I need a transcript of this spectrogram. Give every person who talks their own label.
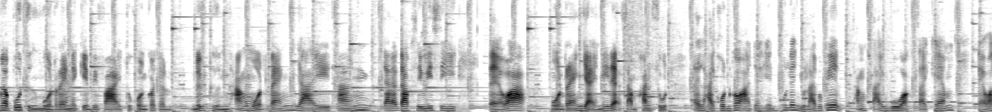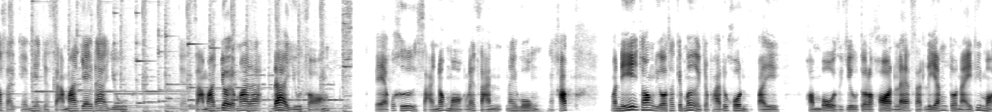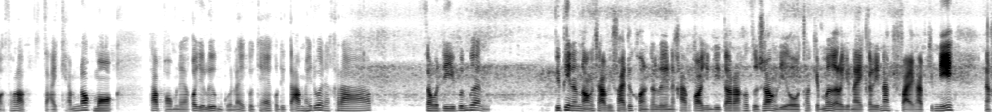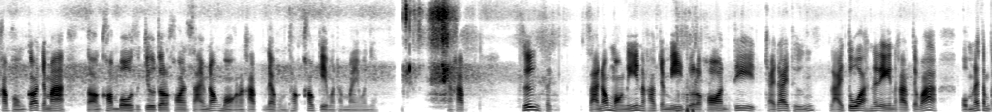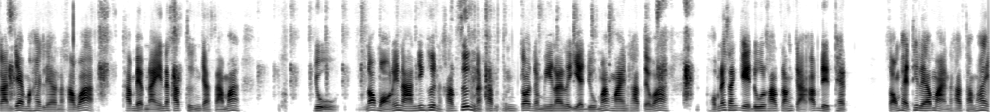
Speaker 1: เมื่อพูดถึงโหมดแรงในเกมฟรีไฟทุกคนก็จะนึกถึงทั้งโหมดแรงใหญ่ทั้งจระดับ CVC แต่ว่าโหมดแรงใหญ่นี่แหละสำคัญสุด หลายๆ คนก็อาจจะเห็นผู้เล่นอยู่หลายประเภท ทั้งสายบวก สายแคมป์แต่ว่าสายแคมป์เนี่ยจะสามารถแยกได้อยู่จะสามารถย่อยออกมาได้ได้อยู่ 2 แบบก็คือสายนอกหมอกและสายในวงนะครับ วันนี้ช่องเดียวทักเกมเมอร์จะพาทุกคนไป คอมโบสกิลตัวละครและสัตว์เลี้ยงตัวไหนที่เหมาะสำหรับสายแคมป์นอกหมอก ถ้าพร้อมแล้วก็อย่าลืมกดไลค์กดแชร์กดติดตามให้ด้วยนะครับ สวัสดีเพื่อนๆ พี่ๆน้องๆชาวฟีไฟทุกคนกันเลยนะครับ ก็ยินดีต้อนรับเข้าสู่ช่องเดียวทักเกมเมอร์เราอยู่ในการีนาฟีไฟครับคลิปนี้นะครับผมก็จะมาสอนคอมโบสกิลตัวละครสายนอกหมอกนะครับ แล้วผมเข้าเกมมาทำไมวะเนี่ยนะครับ ซึ่ง สายนอกหมอกนี้นะครับ จะมีตัวละครที่ใช้ได้ถึงหลายตัวนั่นเองนะครับ แต่ว่าผมได้ทำการแยกมาให้แล้วนะครับว่าทำแบบไหนนะครับ ถึงจะสามารถอยู่นอกหมอกได้นานยิ่งขึ้นนะครับ ซึ่งนะครับก็จะมีรายละเอียดอยู่มากมายนะครับ แต่ว่าผมได้สังเกตดูนะครับ หลังจากอัปเดตแพทสองแพทที่แล้วมานะครับทำให้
